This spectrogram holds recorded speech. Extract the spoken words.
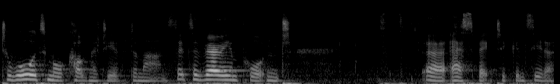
towards more cognitive demands. So it's a very important uh, aspect to consider.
